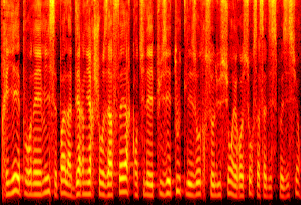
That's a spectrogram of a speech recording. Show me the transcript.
Prier pour Néhémie, ce n'est pas la dernière chose à faire quand il a épuisé toutes les autres solutions et ressources à sa disposition.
